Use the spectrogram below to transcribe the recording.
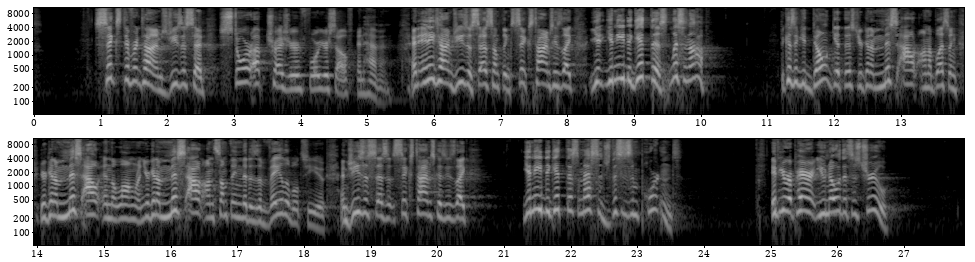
Six different times Jesus said, store up treasure for yourself in heaven. And anytime Jesus says something six times, he's like, you need to get this. Listen up. Because if you don't get this, you're going to miss out on a blessing. You're going to miss out in the long run. You're going to miss out on something that is available to you. And Jesus says it six times because he's like, you need to get this message. This is important. If you're a parent, you know this is true.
